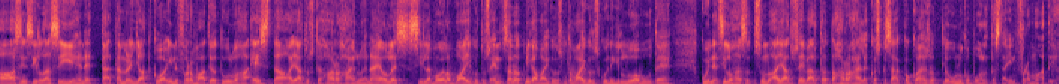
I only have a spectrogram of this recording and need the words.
aasinsillan siihen, että tämmöinen jatkuva informaatiotulvahan estää ajatusten harhailua ja näin ollen sillä voi olla vaikutus, en sano, että mikä vaikutus, mutta vaikutus kuitenkin luovuuteen, kuin että silloinhan sun ajatus ei välttämättä harhaile, koska sä koko ajan sulle ulkopuolelta sitä informaatiota.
